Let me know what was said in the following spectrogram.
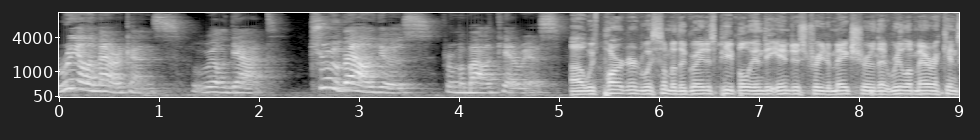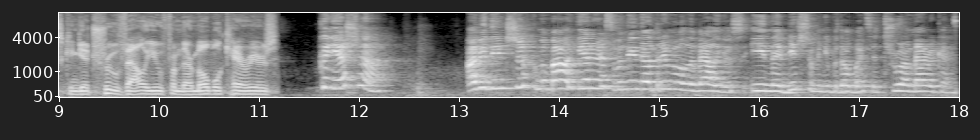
Real Americans will get true values for mobile carriers. Uh, we've partnered with some of the greatest people in the industry to make sure that real Americans can get true value from their mobile carriers. Звісно. А від інших mobile carriers вони не отримували values. І найбільше мені подобається True Americans.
